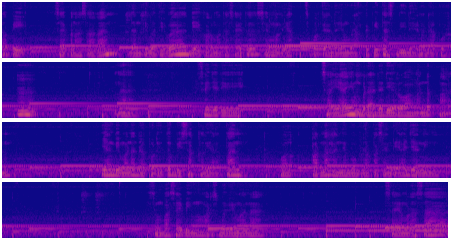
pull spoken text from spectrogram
Tapi saya penasaran dan tiba-tiba di ekor mata saya itu saya melihat seperti ada yang beraktivitas di daerah dapur. Mm-mm. Nah, saya jadi saya yang berada di ruangan depan yang di mana dapur itu bisa kelihatan karena hanya beberapa senti aja nih. Sumpah saya bingung harus bagaimana. Saya merasa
